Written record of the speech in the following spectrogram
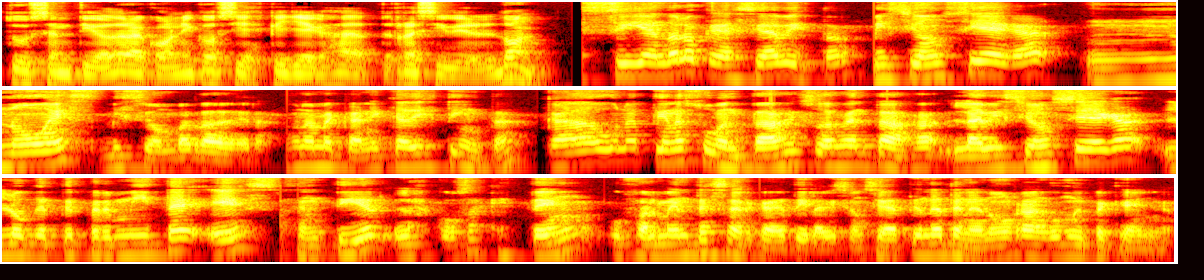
tu sentido dracónico si es que llegas a recibir el don. Siguiendo lo que decía Víctor, visión ciega no es visión verdadera, es una mecánica distinta. Cada una tiene su ventaja y su desventaja. La visión ciega lo que te permite es sentir las cosas que estén usualmente cerca de ti. La visión ciega tiende a tener un rango muy pequeño.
